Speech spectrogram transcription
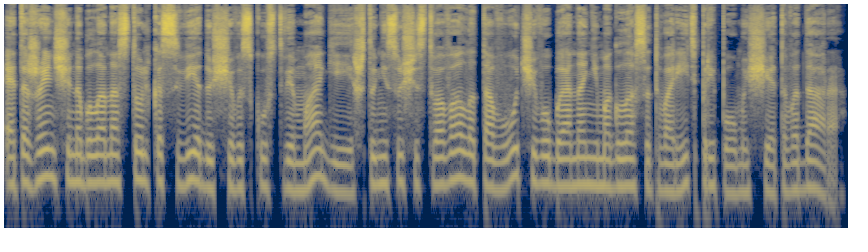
Эта женщина была настолько сведуща в искусстве магии, что не существовало того, чего бы она не могла сотворить при помощи этого дара.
